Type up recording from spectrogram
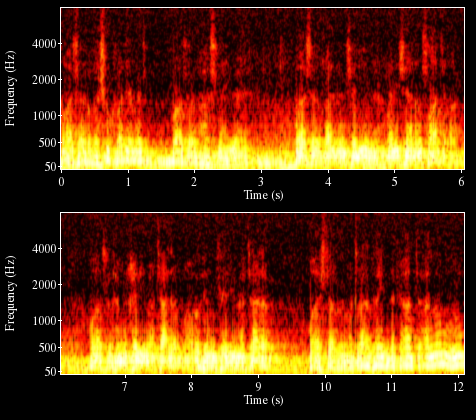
وأسألك شكر نعمتك. وأسألك حسن عبادتك. وأسألك قلبا سليما ولسانا صادقا. وأسألك من خير ما تعلم وأعوذ من شر ما تعلم. وأستغفر ما تعلم فإنك أنت أعلم الغيوب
